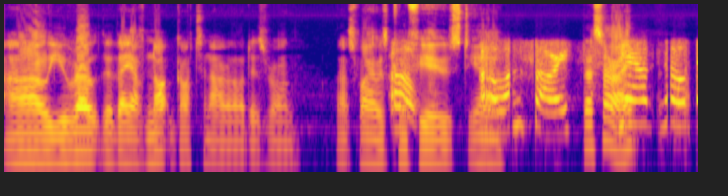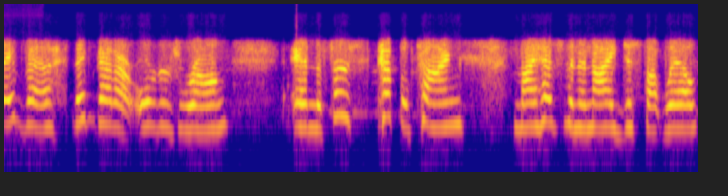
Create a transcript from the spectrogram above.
oh, you wrote that they have not gotten our orders wrong. That's why I was Oh. confused. Yeah. Oh, I'm sorry. That's all right. Yeah, no, they've uh, they've got our orders wrong. And the first couple times, my husband and I just thought, well,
